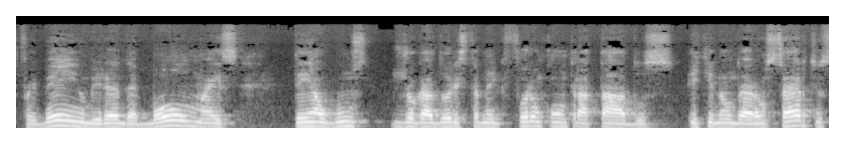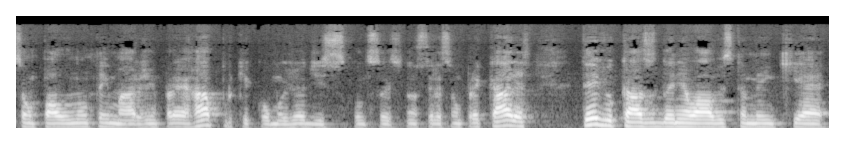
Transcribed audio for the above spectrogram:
foi bem, o Miranda é bom, mas tem alguns jogadores também que foram contratados e que não deram certo, e o São Paulo não tem margem para errar, porque, como eu já disse, as condições financeiras são precárias. Teve o caso do Daniel Alves também, que é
